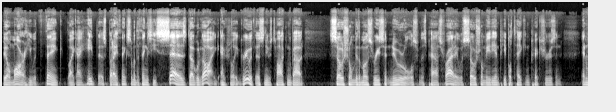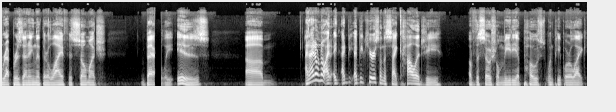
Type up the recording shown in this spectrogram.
Bill Maher. He would think like I hate this, but I think some of the things he says, Doug would go, oh, I actually agree with this. And he was talking about social. The most recent new rules from this past Friday was social media and people taking pictures and and representing that their life is so much better is. Um, and I don't know. I'd, I'd be I'd be curious on the psychology of the social media post when people are like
